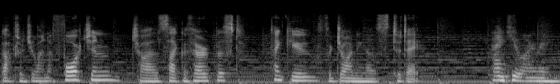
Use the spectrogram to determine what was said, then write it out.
Dr. Joanna Fortune, child psychotherapist, thank you for joining us today. Thank you, Irene.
